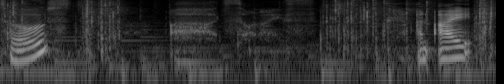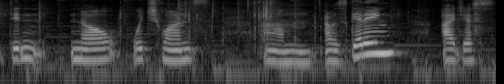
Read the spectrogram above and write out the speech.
toast. Ah, oh, it's so nice. And I didn't know which ones um, I was getting. I just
